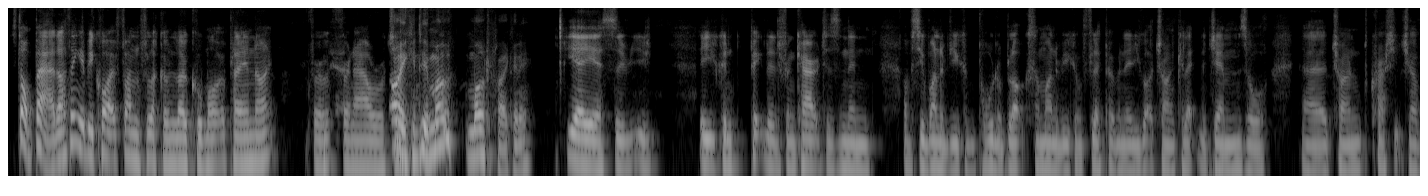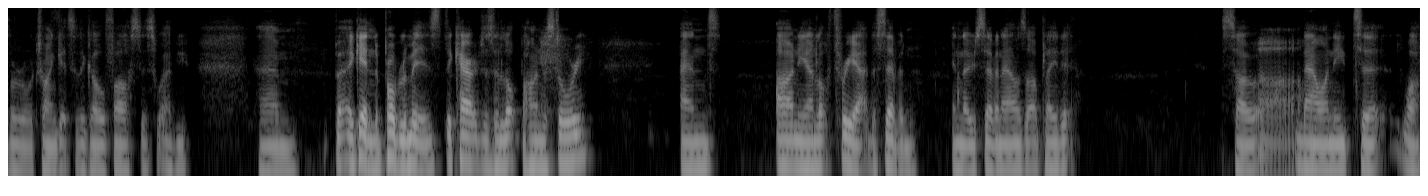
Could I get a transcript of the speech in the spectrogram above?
it's not bad. I think it'd be quite fun for like a local multiplayer night for for an hour or two. Oh, you can do mo- multiply, can you? Yeah, yeah. So you you can pick the different characters, and then obviously one of you can pull the blocks, and one of you can flip them, and then you've got to try and collect the gems, or uh, try and crush each other, or try and get to the goal fastest, whatever you. Um, but again, the problem is the characters are locked behind the story, and I only unlocked three out of the seven in those seven hours that I played it. So Ah. now I need to well.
